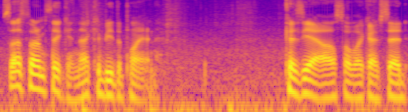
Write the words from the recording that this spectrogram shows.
so that's what I'm thinking. That could be the plan. Because, yeah, also, like I've said,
